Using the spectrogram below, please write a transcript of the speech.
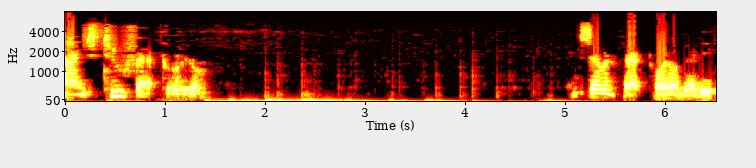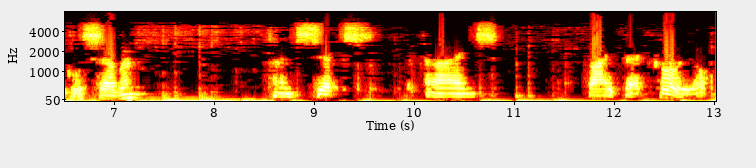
times 2 factorial. And 7 factorial, that equals 7 times 6 times 5 factorial.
